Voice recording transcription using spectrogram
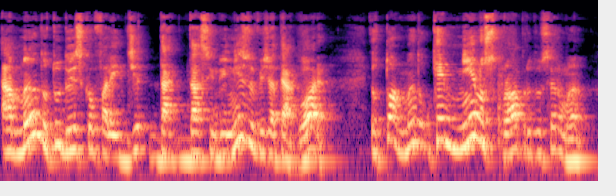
amando tudo isso que eu falei de, da, da, assim, do início do vídeo até agora, eu estou amando o que é menos próprio do ser humano.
